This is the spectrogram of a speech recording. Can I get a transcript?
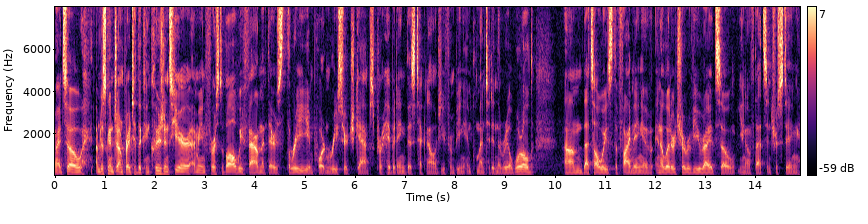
All right, so I'm just going to jump right to the conclusions here. I mean, first of all, we found that there's three important research gaps prohibiting this technology from being implemented in the real world. Um, that's always the finding of, in a literature review, right? So, you know, if that's interesting,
